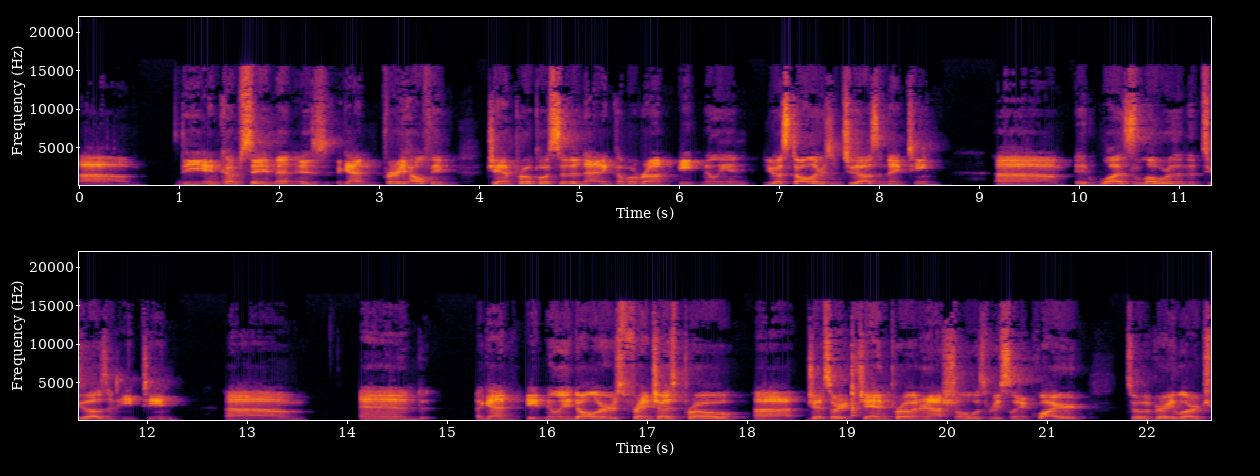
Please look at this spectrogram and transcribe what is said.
Um, the income statement is again very healthy. JanPro posted a net income of around eight million US dollars in 2019. Um, it was lower than the 2018, um, and again, eight million dollars. Franchise Pro, uh, J- sorry, JanPro International was recently acquired to a very large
